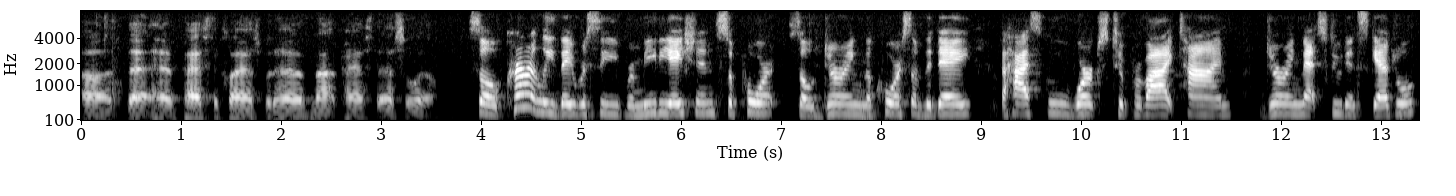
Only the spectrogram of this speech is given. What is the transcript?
uh, that have passed the class but have not passed the SOL? So currently, they receive remediation support. So during the course of the day, the high school works to provide time during that student's schedule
